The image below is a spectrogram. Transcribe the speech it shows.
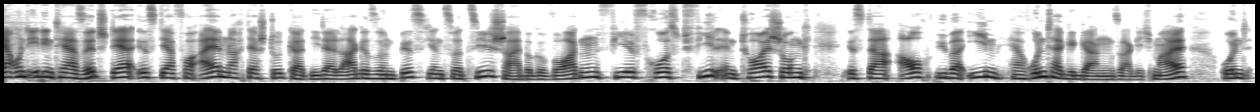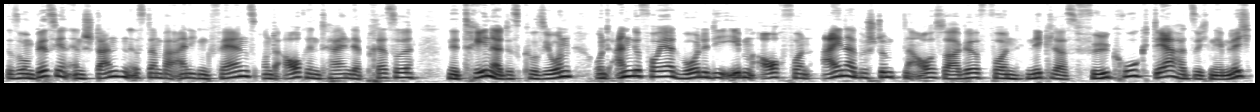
Ja, und Edin Terzic, der ist ja vor allem nach der Stuttgart-Niederlage so ein bisschen zur Zielscheibe geworden. Viel Frust, viel Enttäuschung ist da auch über ihm heruntergegangen, sage ich mal. Und so ein bisschen entstanden ist dann bei einigen Fans und auch in Teilen der Presse eine Trainerdiskussion und angefeuert wurde die eben auch von einer bestimmten Aussage von Niklas Füllkrug. Der hat sich nämlich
